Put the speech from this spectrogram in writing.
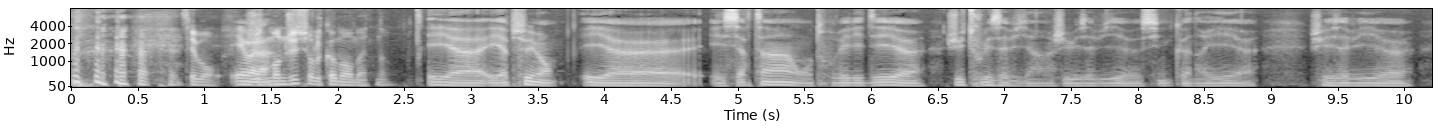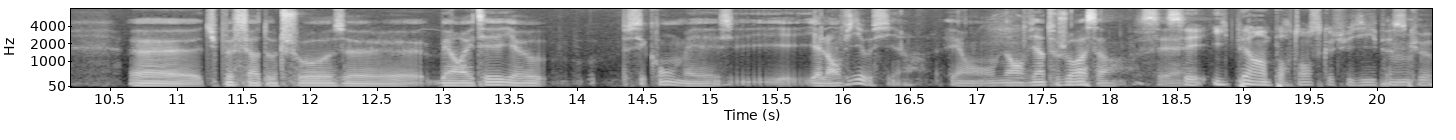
c'est bon. Et Je demande juste sur le comment maintenant. Et, euh, absolument. Euh, et, certains ont trouvé l'idée. Euh, j'ai eu tous les avis. Hein. J'ai eu les avis, c'est une connerie. j'ai eu les avis, tu peux faire d'autres choses. mais en réalité, c'est con, mais il y a l'envie aussi. Hein. Et on, en vient toujours à ça. C'est hyper important ce que tu dis parce mm. que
